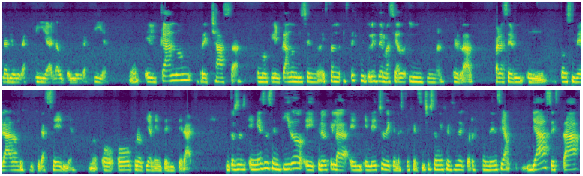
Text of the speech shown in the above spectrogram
la biografía, la autobiografía. El canon rechaza como que el canon dice, no, esta, escritura es demasiado íntima, ¿verdad? Para ser eh, considerada una escritura seria o, propiamente literaria. Entonces, en ese sentido, eh, creo que el, hecho de que nuestro ejercicio sea un ejercicio de correspondencia ya se está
